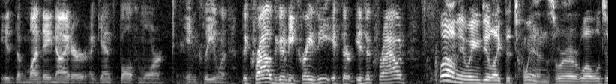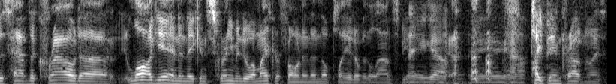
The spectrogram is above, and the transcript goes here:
is the Monday nighter against Baltimore in Cleveland. The crowd's going to be crazy if there is a crowd. Well, I mean, we can do like the Twins, where well, we'll just have the crowd uh, log in and they can scream into a microphone, and then they'll play it over the loudspeaker. There you go. There you go. Pipe in crowd noise.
